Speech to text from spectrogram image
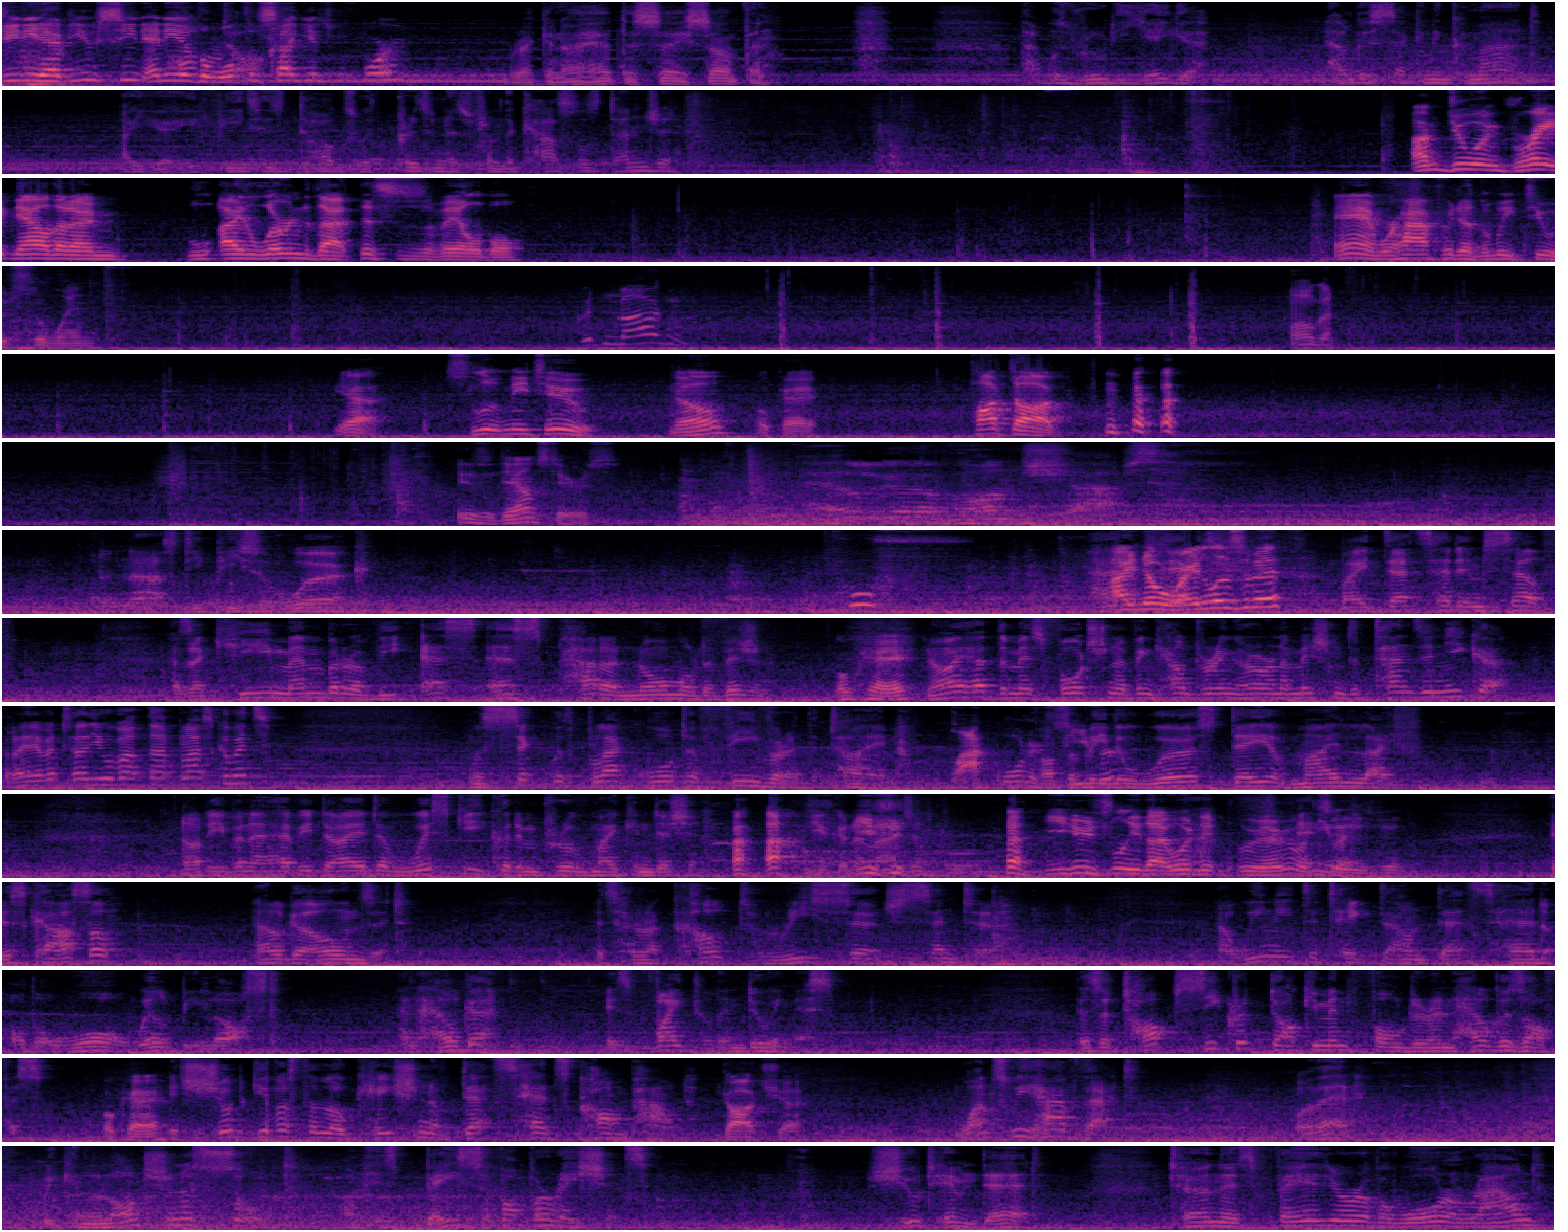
Genie, have you seen any of the Wolfenstein games before? Reckon I had to say something. That was Rudi Jäger, Helga's second in command. I hear he feeds his dogs with prisoners from the castle's dungeon. I'm doing great now that I'm I learned that this is available. And we're halfway done the week too, which is a win. Guten Morgen. Morgan. Yeah. Salute me too. No? Okay. Hot dog. These are downstairs. Helga von Schabbs. What a nasty piece of work. I know, right, Elizabeth? By Death's Head himself. As a key member of the SS Paranormal Division. Okay. Now, I had the misfortune of encountering her on a mission to Tanzania. Did I ever tell you about that, Blazkowicz? I Was sick with blackwater fever at the time. Blackwater fever. Possibly fever? the worst day of my life. Not even a heavy diet of whiskey could improve my condition. if you can imagine. Usually that wouldn't improve everyone's Anyway. decision. This castle, Helga owns it. It's her occult research center. Now we need to take down Death's Head or the war will be lost. And Helga is vital in doing this. There's a top secret document folder in Helga's office. Okay. It should give us the location of Death's Head's compound. Gotcha. Once we have that, well then, we can launch an assault on his base of operations. Shoot him dead. Turn this failure of a war around,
